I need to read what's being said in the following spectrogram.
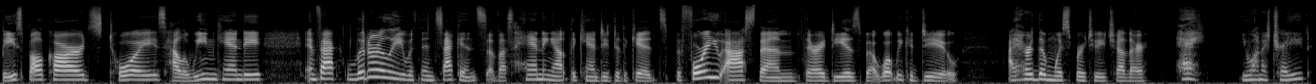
baseball cards, toys, Halloween candy. In fact, literally within seconds of us handing out the candy to the kids, before you ask them their ideas about what we could do, I heard them whisper to each other, Hey, you want to trade?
